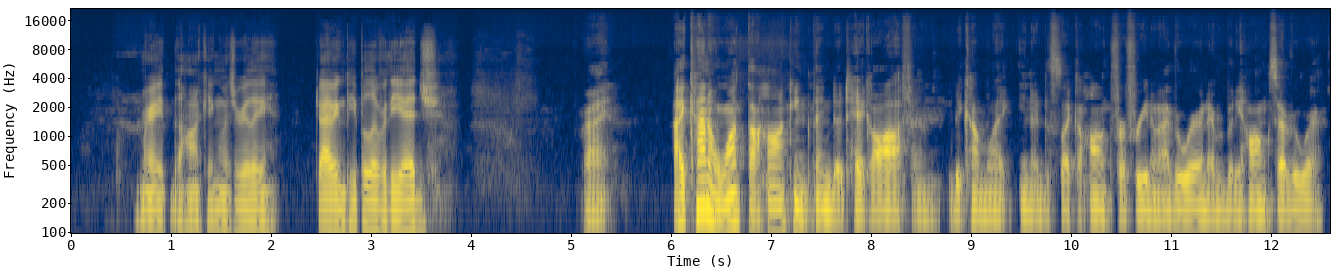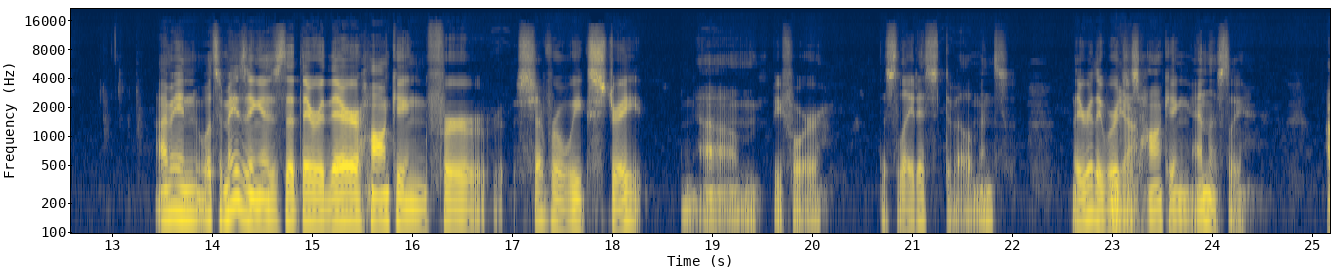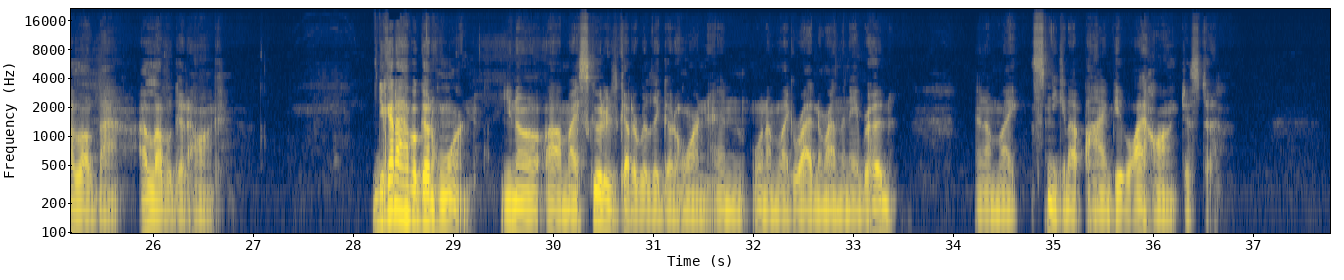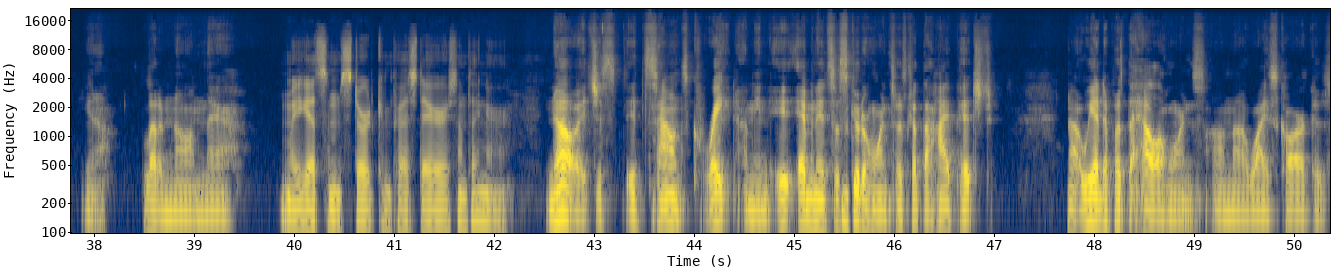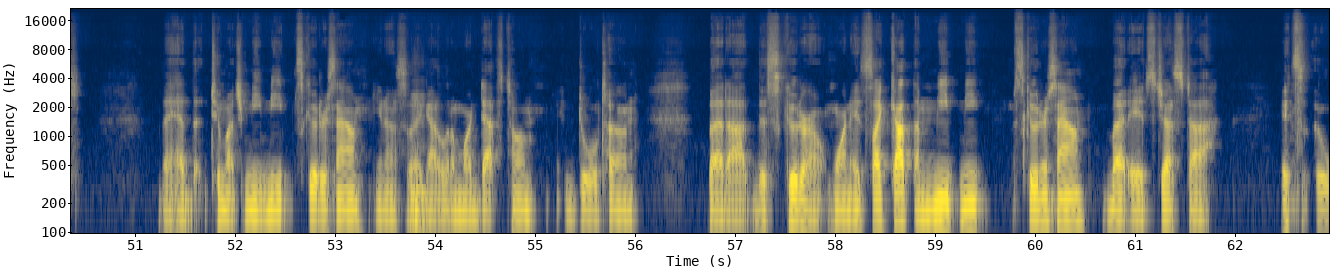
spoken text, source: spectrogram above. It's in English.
Right, the honking was really driving people over the edge. Right. I kind of want the honking thing to take off and become like, you know, just like a honk for freedom everywhere and everybody honks everywhere. I mean, what's amazing is that they were there honking for several weeks straight um, before this latest developments. They really were Yeah. just honking endlessly. I love that. I love a good honk. You got to have a good horn. You know, uh, my scooter's got a really good horn. And when I'm like riding around the neighborhood and I'm like sneaking up behind people, I honk just to, you know, let them know I'm there. Well, you got some stored compressed air or something, or No, it just it sounds great. I mean, it, I mean it's a scooter horn, so it's got the high pitched. Now we had to put the Hella horns on uh, Wife's car because they had the, too much meat meat scooter sound, you know. So they Mm. got a little more depth to them, dual tone. But uh, the scooter horn, it's like got the meat meat scooter sound, but it's just uh, it's uh,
